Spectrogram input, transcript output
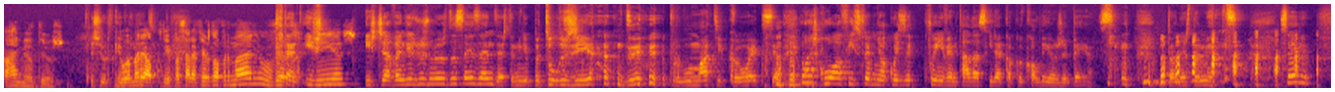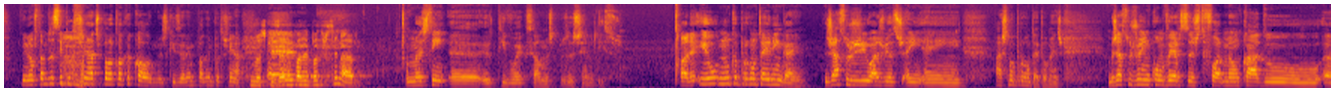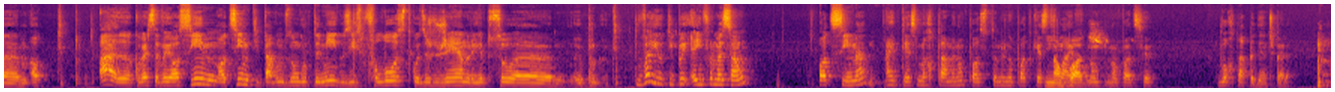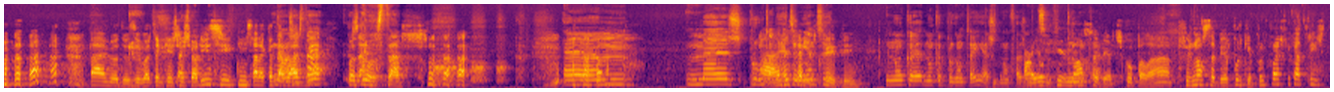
Ai meu Deus. Juro-te que é Do verdade. amarelo podia passar a verde ao vermelho, o verde Portanto, isto-. Isto já vem desde os meus 16 anos, esta minha patologia de problemático com o Excel. Eu acho que o Office foi a melhor coisa que foi inventada a seguir a Coca-Cola e ao GPS. Muito honestamente. Sério. E não estamos a ser patrocinados pela Coca-Cola, mas se quiserem podem patrocinar. Mas se quiserem Ehm, podem patrocinar. Mas sim, eh, eu tive o Excel, mas depois deixei-me disso. Olha, eu nunca perguntei a ninguém. Já surgiu às vezes em, em- Acho que não perguntei, pelo menos. Mas já surgiu em conversas de forma um bocado. ahm, ao- tipo, ah, a conversa veio ao cimo, ao de cima, tipo, estávamos num grupo de amigos e falou-se de coisas do género e a pessoa. per- tipo, veio tipo, a informação ao de cima. Ai, apetece-me arrotar, mas não posso, estamos no podcast Não live. podes. Não, não pode ser. Vou arrotar para dentro, espera. Ai meu Deus, agora tenho que encher chouriços e começar a cantar Não, já AV está. Para tu arrotares. Ahm, mas perguntar Ah, é diretamente creepy. nunca, nunca perguntei, acho que não faz Ah, muito eu sentido. prefiro não saber, desculpa lá. Prefiro não saber, porquê? Porque vais ficar triste.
